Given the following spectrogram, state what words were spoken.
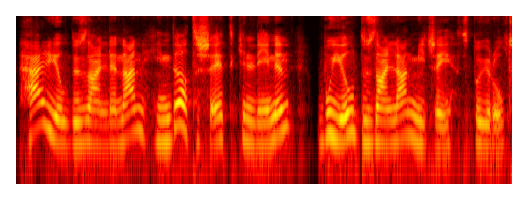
her yıl düzenlenen hindi atışı etkinliğinin bu yıl düzenlenmeyeceği duyuruldu.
